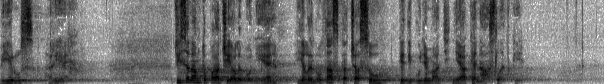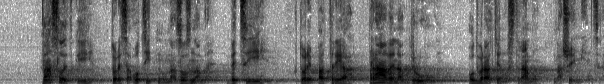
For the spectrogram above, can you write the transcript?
Vírus hriech. Či sa nám to páči alebo nie, je len otázka času, kedy bude mať nejaké následky. Následky, ktoré sa ocitnú na zozname vecí, ktoré patria práve na druhú odvrátenú stranu našej mince.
